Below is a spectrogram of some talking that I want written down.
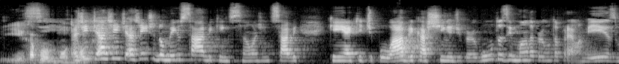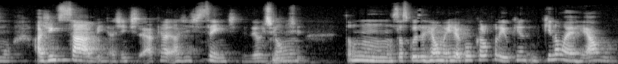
E acabou. Sim. Ponto. A gente, a, gente, a gente do meio sabe quem são, a gente sabe quem é que, tipo, abre caixinha de perguntas e manda a pergunta pra ela mesmo. A gente sabe, a gente, a, a gente sente, entendeu? Sim, Então, sim. Então essas coisas realmente, é o que eu falei, o que, o que não é real não,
